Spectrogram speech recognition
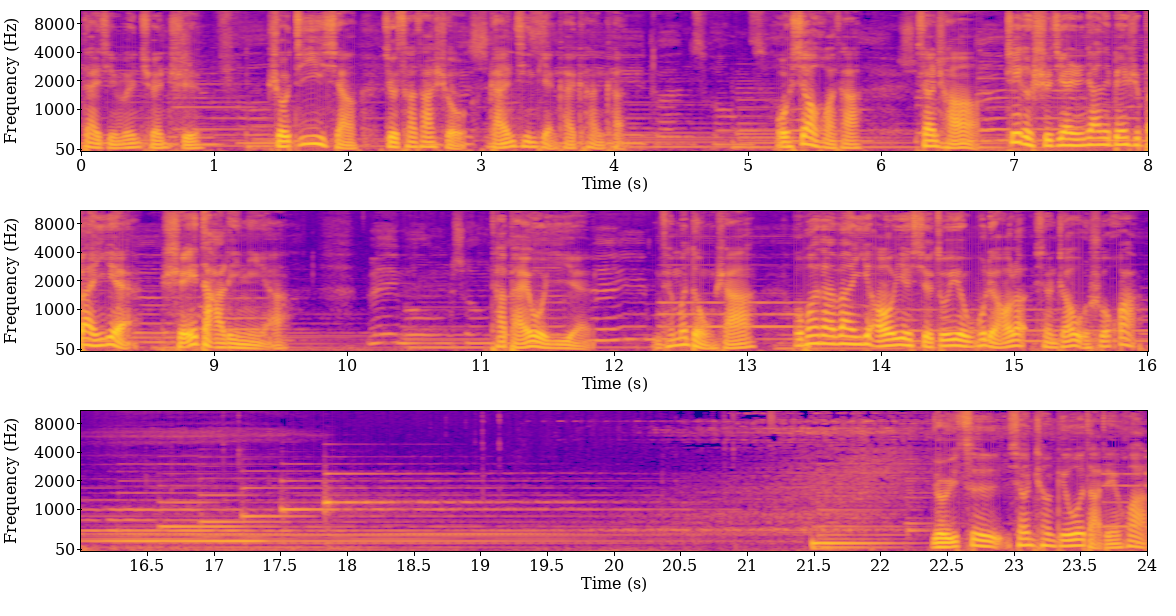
带进温泉池。手机一响就擦擦手，赶紧点开看看。我笑话他：“香肠，这个时间人家那边是半夜，谁搭理你啊？”他白我一眼：“你他妈懂啥？我怕他万一熬夜写作业无聊了，想找我说话。”有一次，香肠给我打电话，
